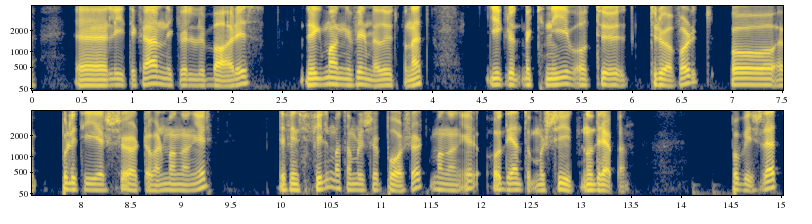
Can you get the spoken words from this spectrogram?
eh, lite klær. Han gikk vel baris. Det gikk mange filmer av det ute på nett. Gikk rundt med kniv og trua folk. Og eh, politiet skjørte over ham mange ganger. Det fins film at han blir kjørt påkjørt mange ganger, og de endte opp med å skyte ham og drepe ham. På Bislett.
